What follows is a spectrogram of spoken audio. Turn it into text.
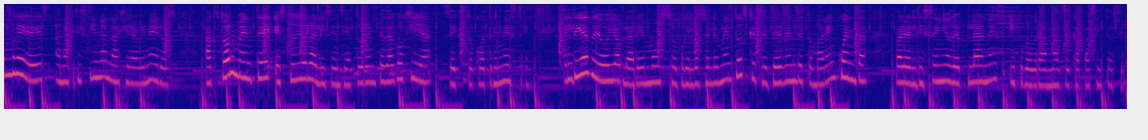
nombre es Ana Cristina Nájera Veneros. Actualmente estudio la licenciatura en Pedagogía, sexto cuatrimestre. El día de hoy hablaremos sobre los elementos que se deben de tomar en cuenta para el diseño de planes y programas de capacitación.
